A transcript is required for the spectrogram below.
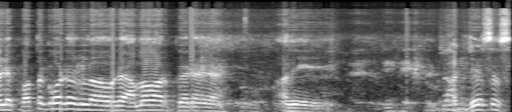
అంటే కొత్త కోటూరులో ఉండే అమ్మవారి పేరే అది. జీసస్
